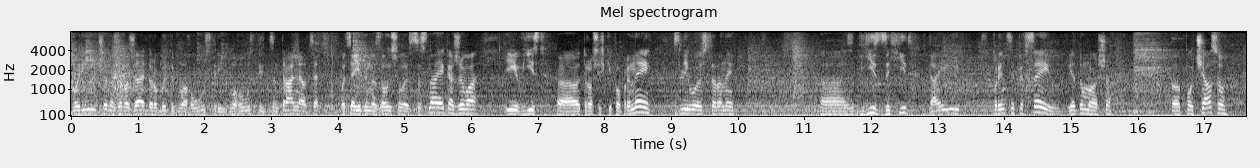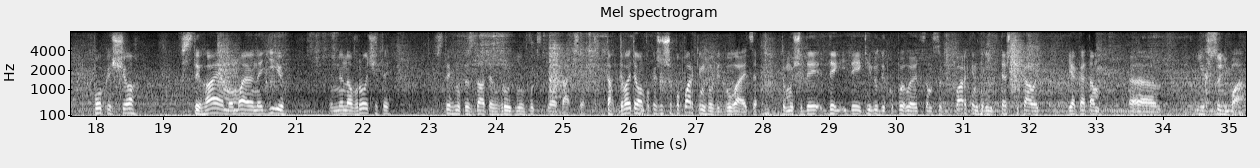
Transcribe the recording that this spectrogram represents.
Дворі нічого не заважає доробити благоустрій. Благоустрій центральна. Оце, оця єдина залишилась сосна, яка жива, і в'їзд е, трошечки попри неї з лівої сторони. Е, В'їзд, захід, та і в принципі все. Я думаю, що е, по часу поки що встигаємо, маю надію не наврочити, встигнути здати в грудні в експлуатацію. Так, давайте я вам покажу, що по паркінгу відбувається, тому що де, де, деякі люди купили там собі паркінг, і їх теж цікавить, яка там е, їх судьба.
